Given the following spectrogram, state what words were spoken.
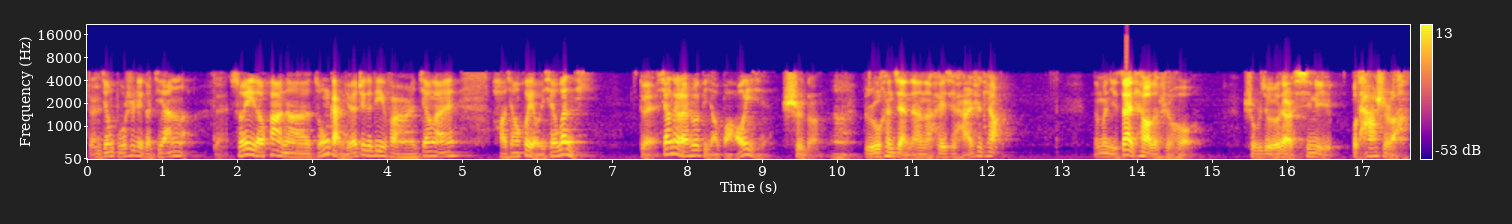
对已经不是这个尖了。对所以的话呢，总感觉这个地方将来好像会有一些问题，对，相对来说比较薄一些。是的。嗯，比如很简单的，黑棋还是跳，那么你再跳的时候，是不是就有点心里不踏实了？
